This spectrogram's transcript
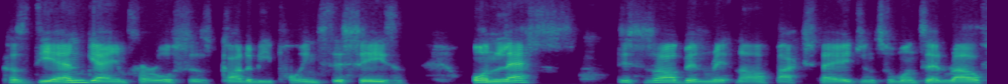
because yeah. the end game for us has got to be points this season, unless this has all been written off backstage and someone said, Ralf,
